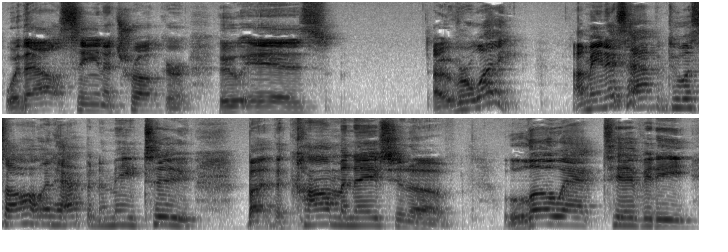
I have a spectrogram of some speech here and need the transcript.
without seeing a trucker who is overweight. I mean, it's happened to us all. It happened to me too. But the combination of low activity,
